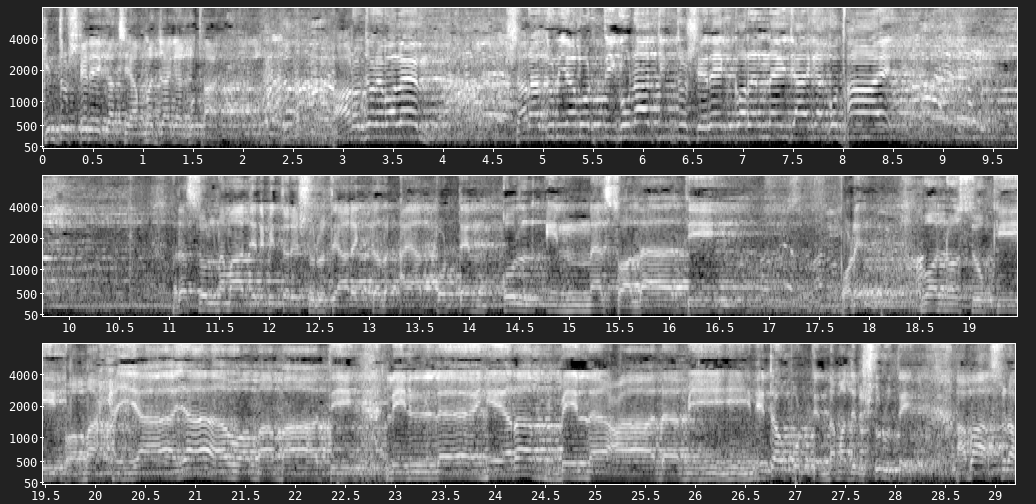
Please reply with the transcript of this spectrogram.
কিন্তু সেরেক আছে, আপনার জায়গা কোথায়? আরও জোরে বলেন। সারা দুনিয়া ভর্তি গুনাহ, কিন্তু সেরেক করেন নাই, জায়গা কোথায়? রসুল নামাজের ভিতরে শুরুতে আরেকটা আয়াত পড়তেন, কুল ইন্না সলাতি পড়েন, ওয়ানুসুকি ওয়া মাহইয়ায়া ওয়া মামাতি লিল্লাহি রাব্বিল এটাও পড়তেন নামাজের শুরুতে। আবার সূরা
